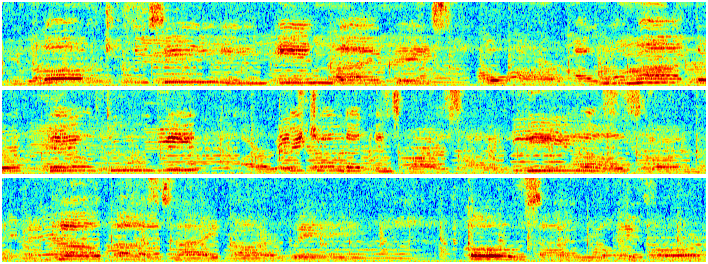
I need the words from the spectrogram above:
We love to sing in thy face, O our alma mater. Hail to thee, our patron that inspires ideals yonder and help us light our. O San Roque, form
